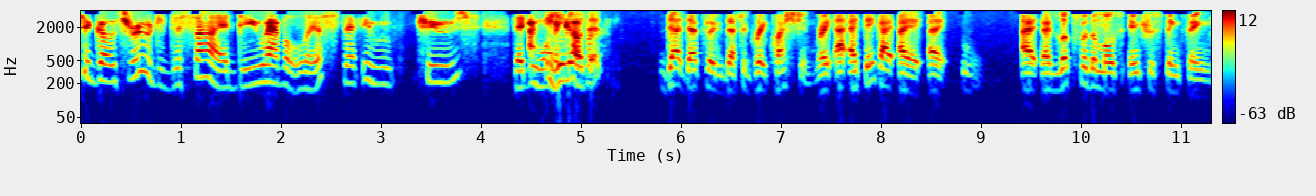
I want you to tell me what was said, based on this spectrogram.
to go through to decide. Do you have a list that you choose that you want to you cover? that, that that's a that's a great question, right? I, I think I, I I I look for the most interesting things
